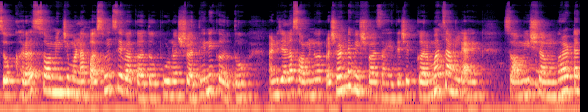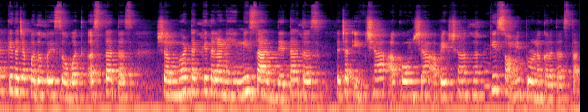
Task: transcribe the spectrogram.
जो खरंच स्वामींची मनापासून सेवा करतो पूर्ण श्रद्धेने करतो आणि ज्याला स्वामींवर प्रचंड विश्वास आहे त्याचे कर्म चांगले आहेत स्वामी शंभर टक्के त्याच्या पदोपदी सोबत असतातच. शंभर टक्के त्याला नेहमी साथ देतातच. त्याच्या इच्छा आकांक्षा अपेक्षा नक्की स्वामी पूर्ण करत असतात.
